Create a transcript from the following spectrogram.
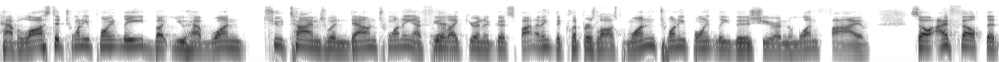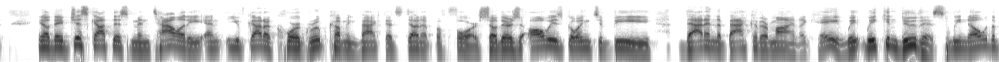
have lost a 20 point lead, but you have won two times when down 20, I feel yeah. like you're in a good spot. I think the Clippers lost one 20 point lead this year and the one five. So I felt that, you know, they've just got this mentality and you've got a core group coming back that's done it before. So there's always going to be that in the back of their mind. Like, hey, we, we can do this. We know that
